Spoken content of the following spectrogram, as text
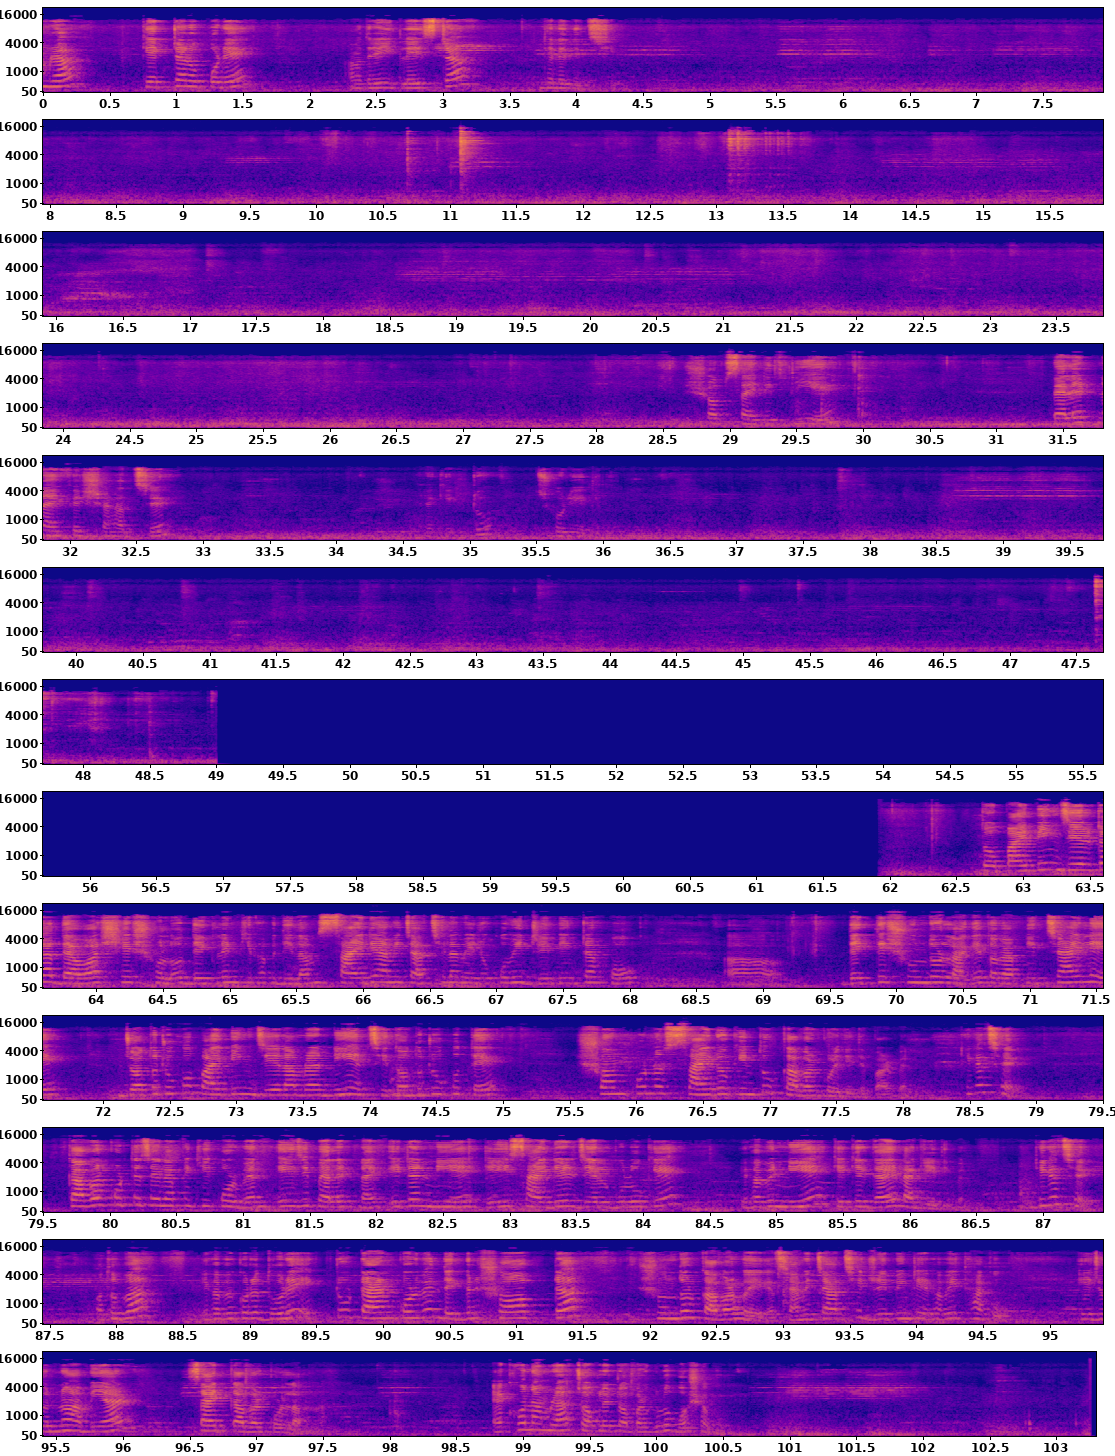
আমরা কেকটার ওপরে আমাদের এই গ্লেজটা ঢেলে দিচ্ছি। সব সাইডে দিয়ে প্যালেট নাইফের সাহায্যে এটাকে একটু ছড়িয়ে দিব তো পাইপিং জেলটা দেওয়া শেষ হলো। দেখলেন কীভাবে দিলাম। সাইডে আমি চাচ্ছিলাম এরকমই ড্রিপিংটা হোক দেখতে সুন্দর লাগে। তবে আপনি চাইলে যতটুকু পাইপিং জেল আমরা নিয়েছি, ততটুকুতে সম্পূর্ণ সাইডও কিন্তু কাভার করে দিতে পারবেন। ঠিক আছে? কাভার করতে চাইলে আপনি কি করবেন? এই যে প্যালেট নাইফ এটা নিয়ে এই সাইডের জেলগুলোকে এভাবে নিয়ে কেকের গায়ে লাগিয়ে দিবেন। ঠিক আছে? অথবা এভাবে করে ধরে একটু টার্ন করবেন, দেখবেন সবটা সুন্দর কাভার হয়ে গেছে। আমি চাচ্ছি ড্রিপিংটা এভাবেই থাকুক। এই জন্য আমি আর সাইড কাভার করলাম না। এখন আমরা চকলেট টপারগুলো বসাবো।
